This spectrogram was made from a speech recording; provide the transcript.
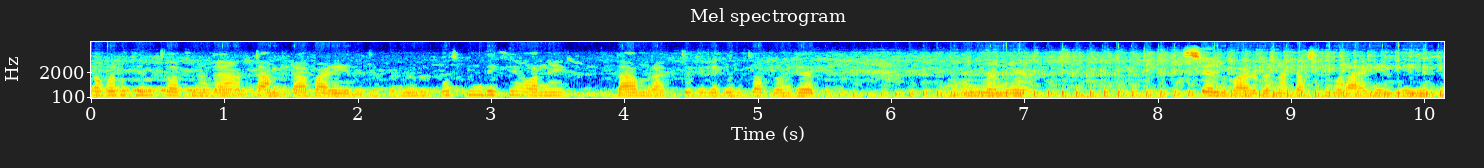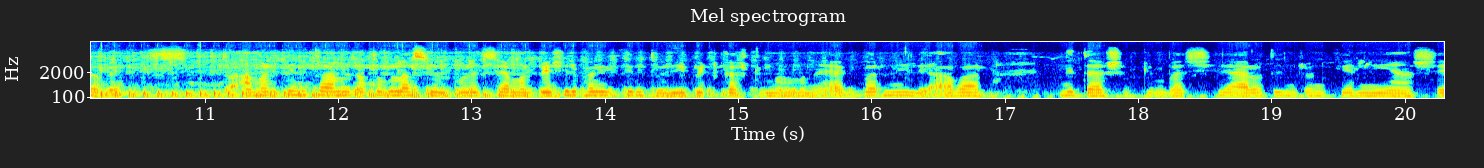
তখন কিন্তু আপনারা দামটা বাড়িয়ে দিতে পারেন প্রথম দিকে অনেক দাম রাখতে গেলে কিন্তু আপনাদের মানে সেল বাড়বে না কাস্টমার আগে এগিয়ে যাবে। তো আমার কিন্তু, আমি যতগুলো সেল করেছি, আমার বেশিরভাগই কিন্তু রিপিট কাস্টমার মানে একবার নিলে আবার নিতে আসে কিংবা সে আরও তিনজনকে নিয়ে আসে।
